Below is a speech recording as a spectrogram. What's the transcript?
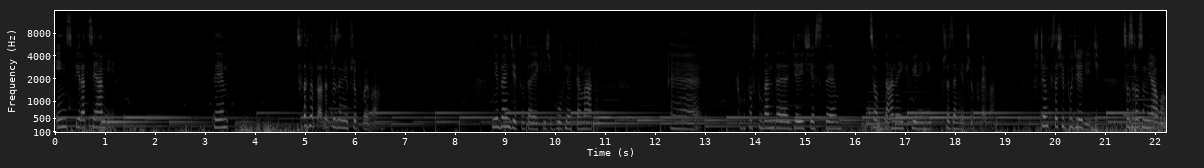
inspiracjami, tym, co tak naprawdę przeze mnie przepływa. Nie będzie tutaj jakichś głównych tematów, e, tylko po prostu będę dzielić się z tym, co w danej chwili mi przeze mnie przepływa. Z czym chcę się podzielić, co zrozumiałam.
